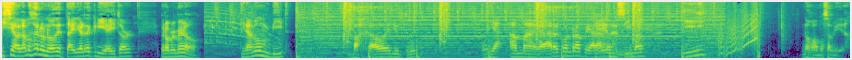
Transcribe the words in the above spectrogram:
Y si hablamos de lo nuevo de Tyler the Creator, pero primero, tirame un beat bajado de YouTube. Voy a amagar con rapear algo encima y nos vamos al video.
